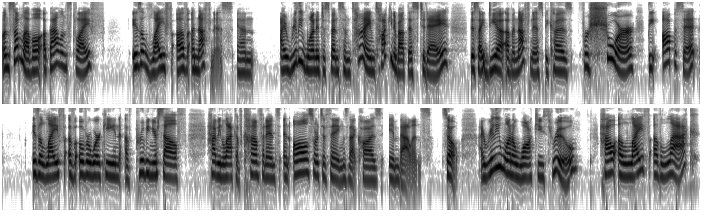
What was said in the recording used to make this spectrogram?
On some level, a balanced life is a life of enoughness. And I really wanted to spend some time talking about this today, this idea of enoughness, because for sure, the opposite is a life of overworking, of proving yourself, having lack of confidence, and all sorts of things that cause imbalance. So, I really want to walk you through how a life of lack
